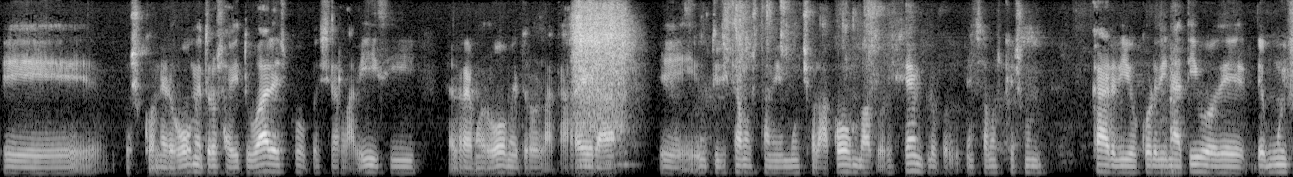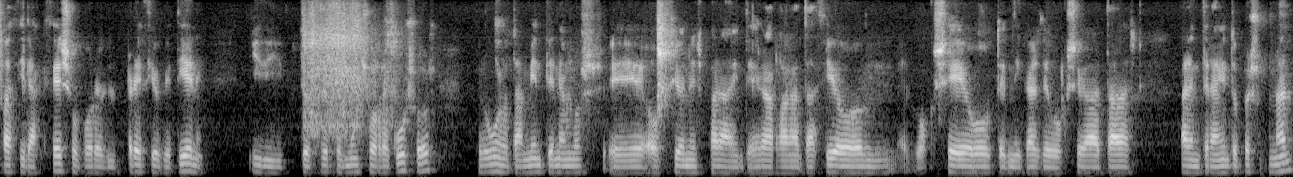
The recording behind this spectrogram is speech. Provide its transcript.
eh, pues con ergómetros habituales como puede ser la bici, el remorgómetro, la carrera. Eh, utilizamos también mucho la comba, por ejemplo, porque pensamos que es un cardio coordinativo de muy fácil acceso por el precio que tiene y te ofrece muchos recursos, pero bueno, también tenemos eh, opciones para integrar la natación, el boxeo, técnicas de boxeo adaptadas al entrenamiento personal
